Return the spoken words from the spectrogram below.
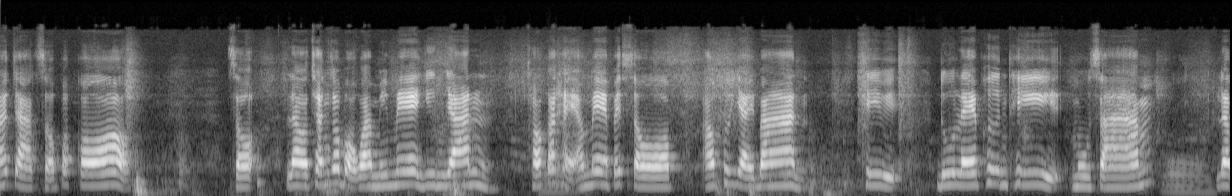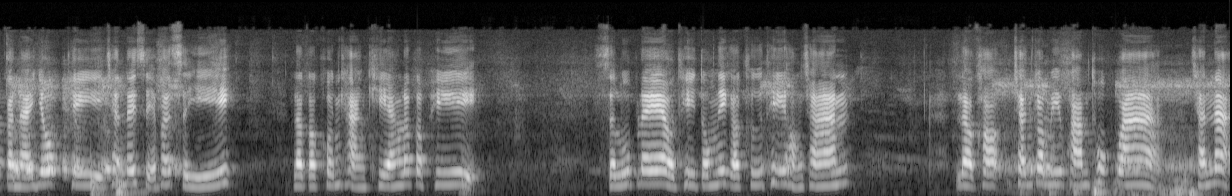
มาจากสปกสแล้วฉันก็บอกว่ามีแม่ยืนยัน เขาก็ให้เอาแม่ไปสอบ เอาผู้ใหญ่บ้านที่ดูแลพื้นที่หมู่สามอืมแล้วก็นายกที่ฉันได้เสียภาษี แล้วก็คนข้างเคียงแล้วก็พี่ สรุปแล้วที่ตรงนี้ก็คือที่ของฉัน แล้วเขาฉันก็มีความทุกข์ว่า ฉันน่ะ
